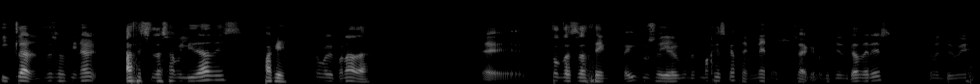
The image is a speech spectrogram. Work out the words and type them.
Y claro, entonces al final haces las habilidades. ¿Para qué? No vale para nada. Eh, todas hacen. e Incluso hay algunas magias que hacen menos. O sea que lo que tienes que hacer es 99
